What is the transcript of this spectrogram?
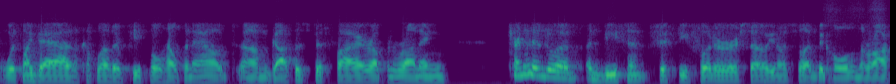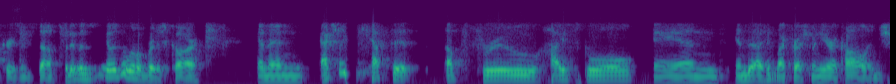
with my dad and a couple other people helping out, um, got the Spitfire up and running, turned it into a, a decent 50 footer or so. You know, it still had big holes in the rockers and stuff, but it was, it was a little British car and then actually kept it up through high school and into I think my freshman year of college.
